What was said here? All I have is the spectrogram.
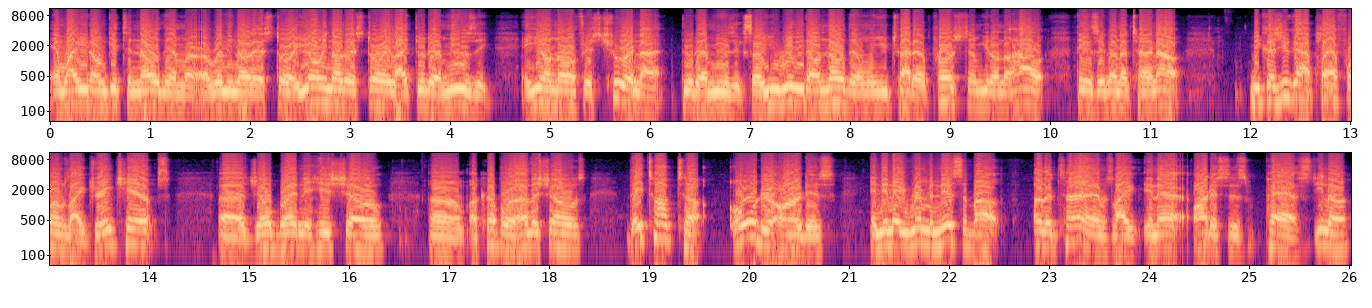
and why you don't get to know them or, or, really know their story. You only know their story like through their music, and you don't know if it's true or not through their music. So you really don't know them when you try to approach them. You don't know how things are going to turn out because you got platforms like Drink Champs, uh, Joe Budden and his show, um, a couple of other shows. They talk to older artists and then they reminisce about other times like in that artist's past you know?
